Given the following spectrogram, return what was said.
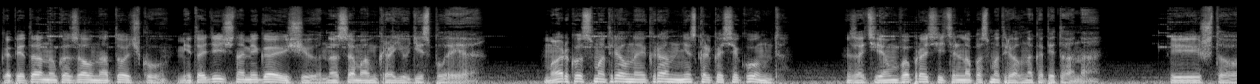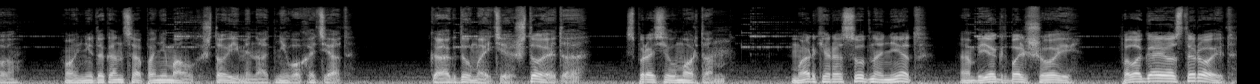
Капитан указал на точку, методично мигающую на самом краю дисплея. Маркус смотрел на экран несколько секунд, затем вопросительно посмотрел на капитана. И что? Он не до конца понимал, что именно от него хотят. «Как думаете, что это?» – спросил Мортон. «Маркера судна нет, объект большой. Полагаю, астероид.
